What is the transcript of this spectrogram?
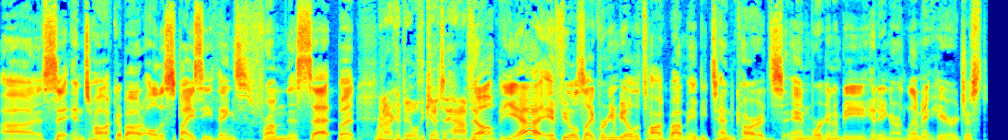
uh, sit and talk about all the spicy things from this set, but We're not gonna be able to get to half No, yeah, it feels like we're going to be able to talk about maybe 10 cards and we're going to be hitting our limit here just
